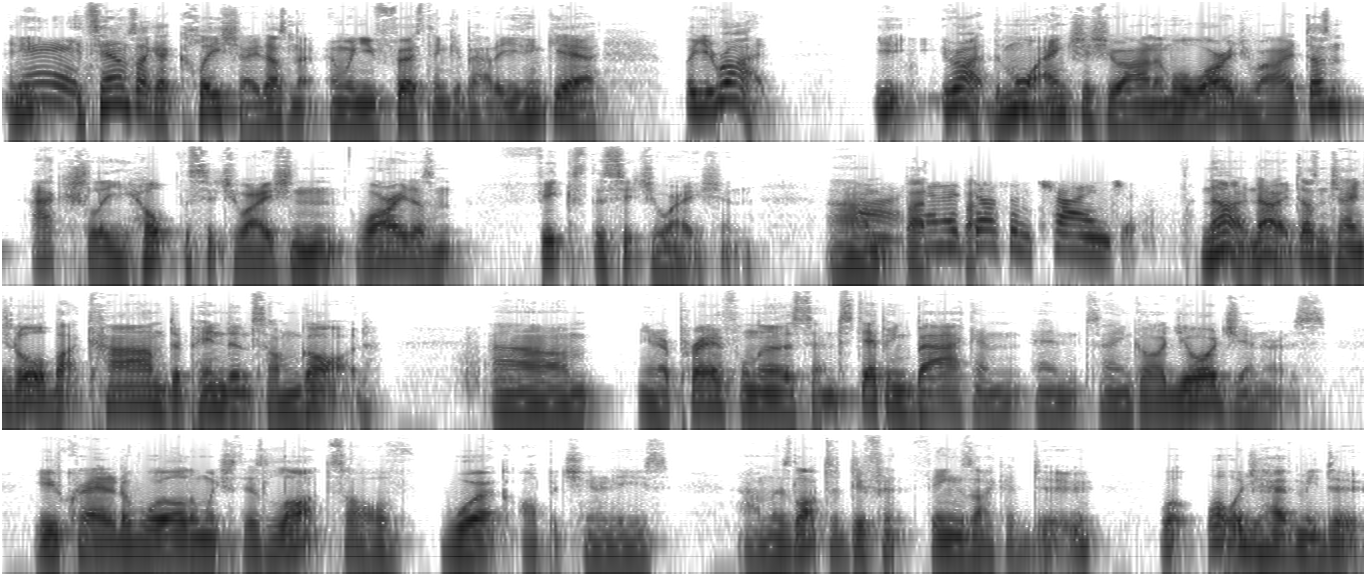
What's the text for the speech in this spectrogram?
And yes. you, it sounds like a cliche, doesn't it? And when you first think about it, you think, yeah, but you're right. You, you're right. The more anxious you are and the more worried you are, it doesn't actually help the situation. Worry doesn't fix the situation. Um, no, but, and it but, doesn't change it. No, no, it doesn't change at all. But calm dependence on God um, you know, prayerfulness and stepping back and, and saying, God, you're generous. You've created a world in which there's lots of work opportunities. Um, there's lots of different things I could do. What, what would you have me do?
